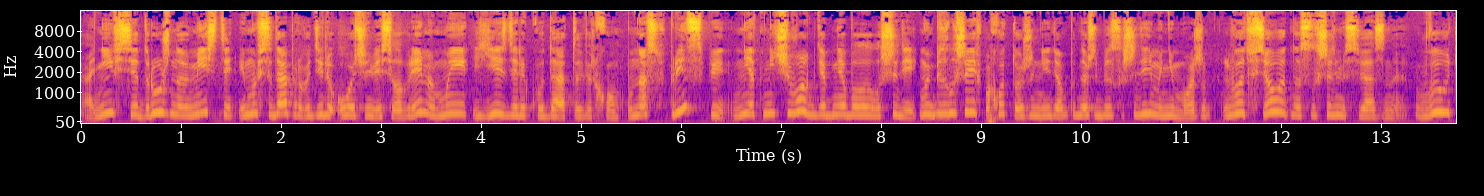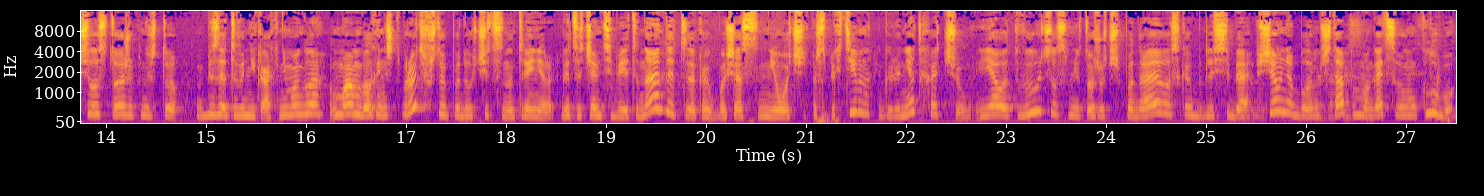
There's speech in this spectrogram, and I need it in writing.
Они все дружно вместе. И мы всегда проводили очень весело время. Мы ездили куда-то верхом. У нас, в принципе, нет ничего, где бы не было лошадей. Мы без лошадей в походе поход тоже не идем, потому что без лошадей мы не можем. Вот все вот нас с лошадьми связанное. Выучилась тоже, потому что без этого никак не могла. Мама была, конечно, против, что я пойду учиться на тренера. Говорит, зачем тебе это надо? Это как бы сейчас не очень перспективно. Я говорю, нет, хочу. И я вот выучилась, мне тоже очень понравилось как бы для себя. Вообще у меня была мечта помогать своему клубу,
